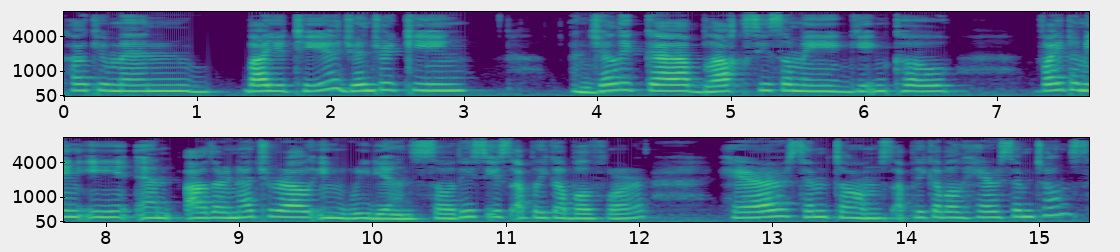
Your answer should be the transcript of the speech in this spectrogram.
curcumin biotin ginger king angelica black sesame ginkgo vitamin e and other natural ingredients. So this is applicable for hair symptoms. Applicable hair symptoms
